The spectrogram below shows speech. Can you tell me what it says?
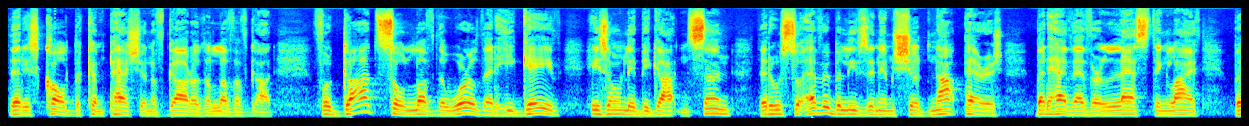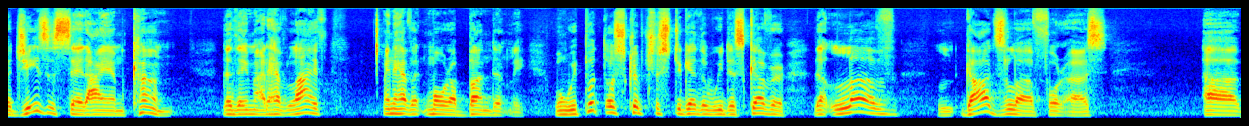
that is called the compassion of God or the love of God. For God so loved the world that he gave his only begotten Son, that whosoever believes in him should not perish, but have everlasting life. But Jesus said, I am come that they might have life and have it more abundantly. When we put those scriptures together, we discover that love, God's love for us, uh,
